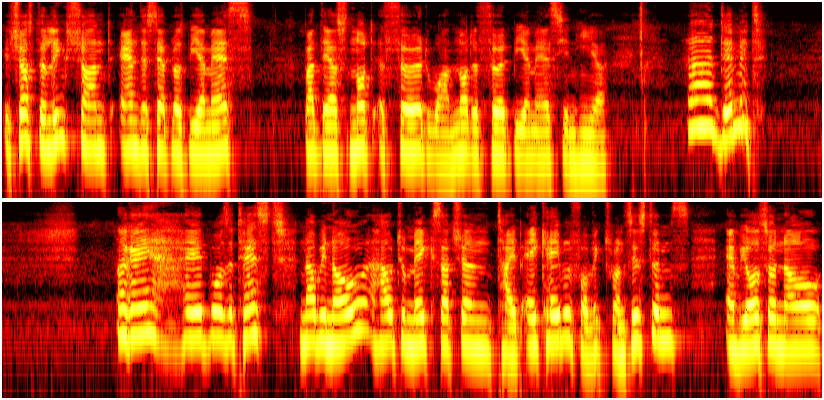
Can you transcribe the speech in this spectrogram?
it's just the Lynx shunt and the Seplos BMS. But there's not a third one, not a third BMS in here. Ah, damn it. Okay, it was a test. Now we know how to make such a type A cable for Victron systems. And we also know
